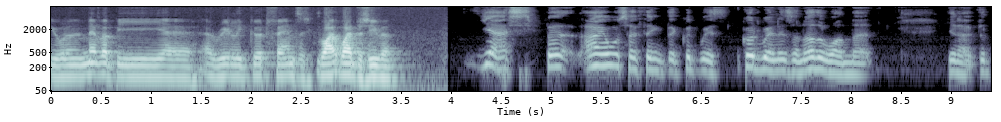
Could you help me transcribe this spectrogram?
he will never be a, a really good fantasy wide, wide receiver. Yes, but I also think that Goodwin, Goodwin is another one that, you know, the,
